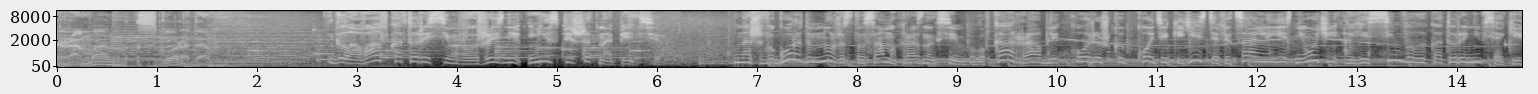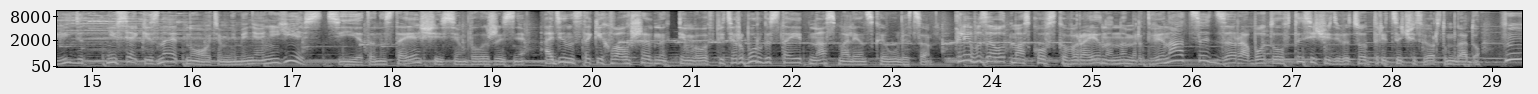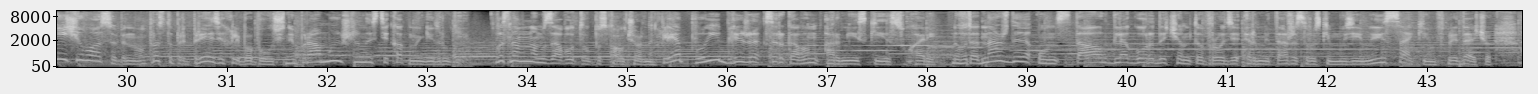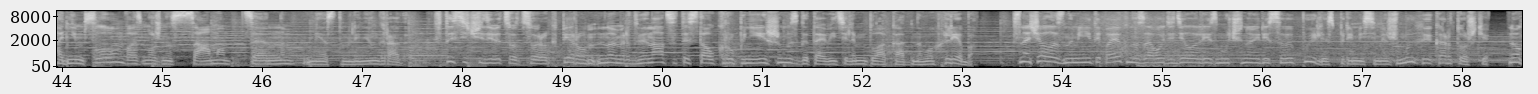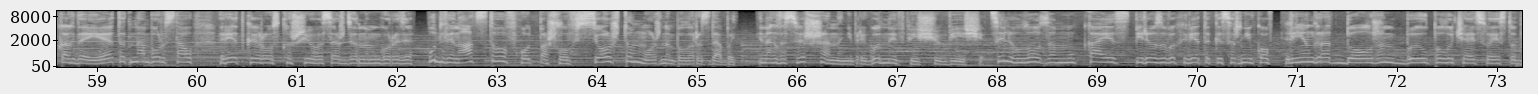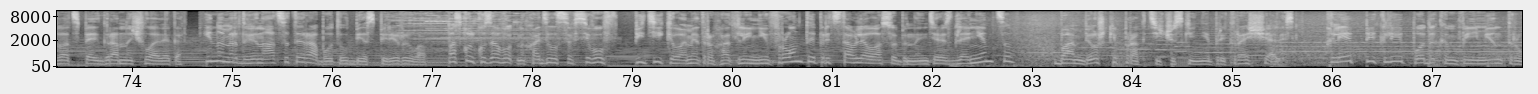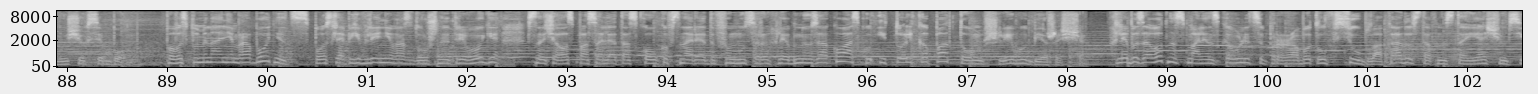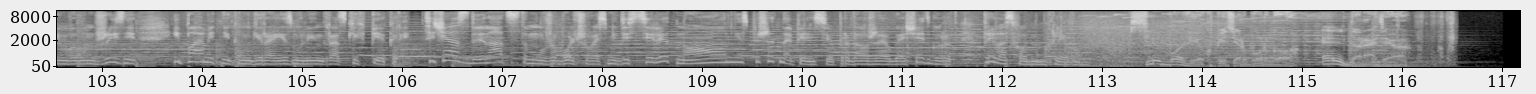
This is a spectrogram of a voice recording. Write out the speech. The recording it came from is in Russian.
Роман с городом. Глава, в которой символ жизни не спешит на пенсию. У нашего города множество самых разных символов. Кораблик, корюшка, котики. Есть официальные, есть не очень, а есть символы, которые не всякий видит, не всякий знает, но тем не менее они есть. И это настоящие символы жизни. Один из таких волшебных символов Петербурга стоит на Смоленской улице. Хлебозавод Московского района номер 12 заработал в 1934 году. Ничего особенного, просто предприятие хлебобулочной промышленности, как многие другие. В основном завод выпускал черный хлеб и ближе к сороковым армейские сухари. Но вот однажды он стал для города чем-то вроде Эрмитажа с русским музеем и Исаакием в придачу. Одним словом, возможно, самым ценным местом Ленинграда. В 1941 номер 12 стал крупнейшим изготовителем блокадного хлеба. Сначала знаменитый паек на заводе делали из мучной рисовой пыли с примесями жмыха и картошки. Но когда и этот набор стал редкой роскошью в осажденном городе, у 12-го в ход пошло все, что можно было раздобыть. Иногда совершенно непригодные в пищу вещи. Целлюлоза, мука из березовых веток и сорняков. Ленинград должен был получать свои 125 грамм на человека. И номер 12 работал без перерыва. Поскольку завод находился всего в пяти километрах от линии фронта и представлял особенный интерес для немцев, бомбежки практически не прекращались. Хлеб пекли под аккомпанемент рвущихся бомб. По воспоминаниям работниц, после объявления воздушной тревоги сначала спасали от осколков снарядов и мусора хлебную закваску и только потом шли в убежище. Хлебозавод на Смоленской улице проработал всю блокаду, став настоящим символом жизни и памятником героизму ленинградских пекарей. Сейчас 12-му уже больше 80 лет, но он не спешит на пенсию, продолжая угощать город превосходным хлебом. С любовью к Петербургу. Эльдо радио.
